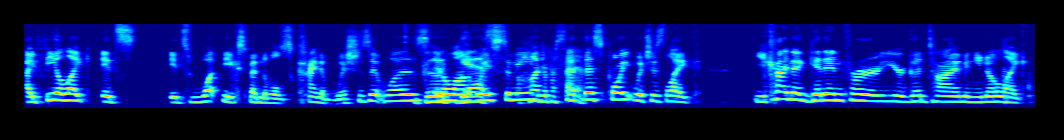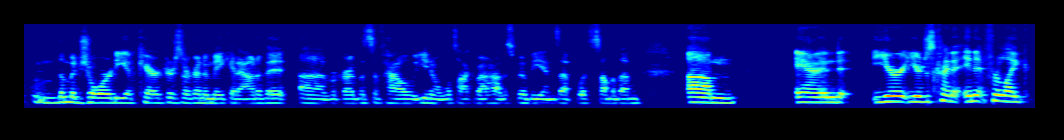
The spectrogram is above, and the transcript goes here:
I feel like it's it's what the Expendables kind of wishes it was in a lot of ways to me hundred percent. at this point, which is like you kind of get in for your good time and you know like the majority of characters are going to make it out of it uh regardless of how you know we'll talk about how this movie ends up with some of them um and you're you're just kind of in it for like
